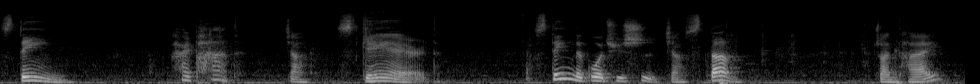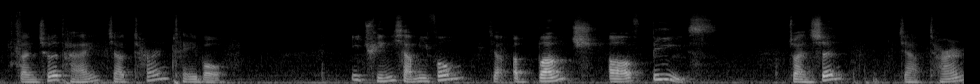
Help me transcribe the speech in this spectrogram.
sting，害怕的叫 scared。sting 的过去式叫 stun。转台、转车台叫 turntable。一群小蜜蜂叫 a bunch of bees。转身叫 turn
